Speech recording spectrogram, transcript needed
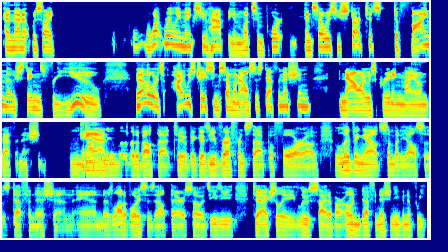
And then it was like, what really makes you happy and what's important. And so as you start to define those things for you, in other words, I was chasing someone else's definition. Now I was creating my own definition. Mm, talk and, to me a little bit about that too, because you've referenced that before of living out somebody else's definition. And there's a lot of voices out there. So it's easy to actually lose sight of our own definition, even if we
